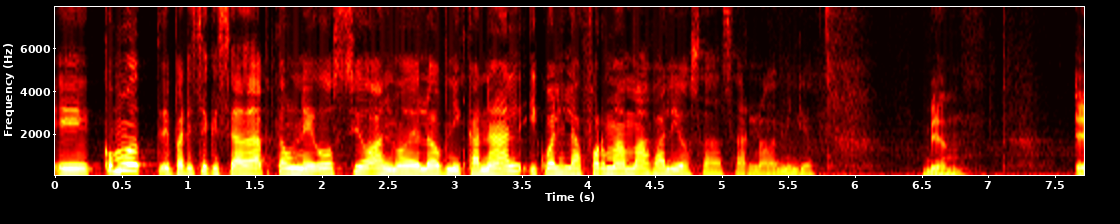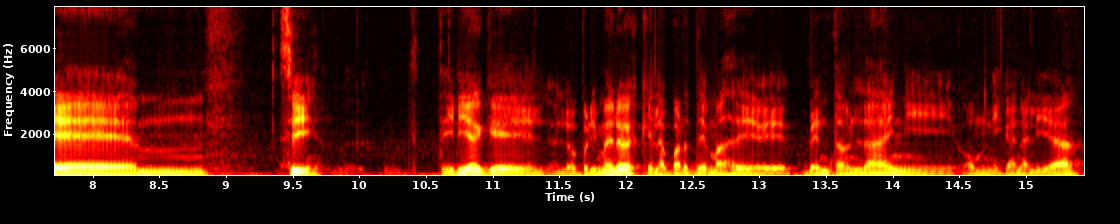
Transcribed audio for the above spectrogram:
Eh, ¿Cómo te parece que se adapta un negocio al modelo omnicanal y cuál es la forma más valiosa de hacerlo, Emilio? Bien. Em, sí, diría que lo primero es que la parte más de venta online y omnicanalidad,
